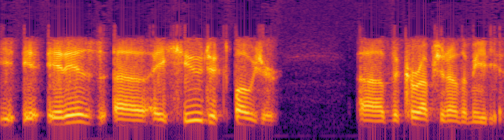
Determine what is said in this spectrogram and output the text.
it, it is uh, a huge exposure of the corruption of the media.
